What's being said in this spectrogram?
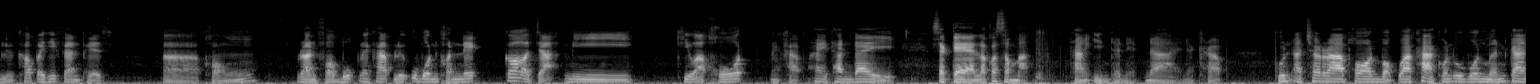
หรือเข้าไปที่แฟนเพจของ Run for Book นะครับ หรืออุบล Connect ก็จะมี QR code นะครับ ให้ท่านได้สแกนแล้วก็สมัครทางอินเทอร์เน็ตได้นะครับ คุณอัชราพรบอกว่าค่ะคนอุบลเหมือนกัน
